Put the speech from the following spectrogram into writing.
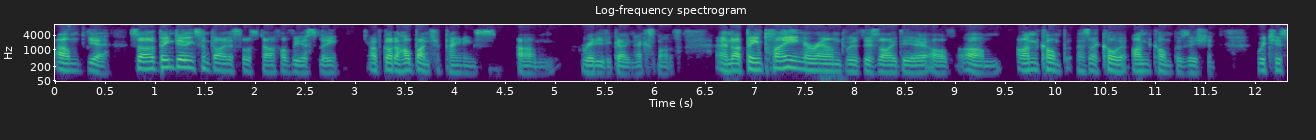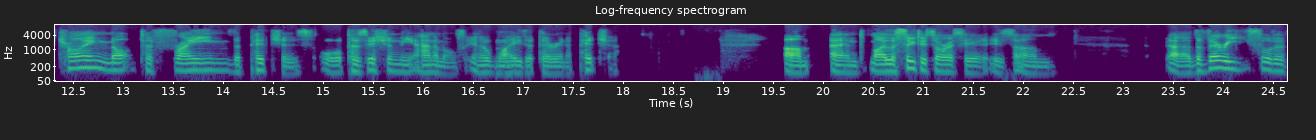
um, yeah. So I've been doing some dinosaur stuff. Obviously, I've got a whole bunch of paintings um ready to go next month, and I've been playing around with this idea of um uncomp, as I call it, uncomposition, which is trying not to frame the pictures or position the animals in a Mm. way that they're in a picture. Um, and my Lesothosaurus here is um, uh, the very sort of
